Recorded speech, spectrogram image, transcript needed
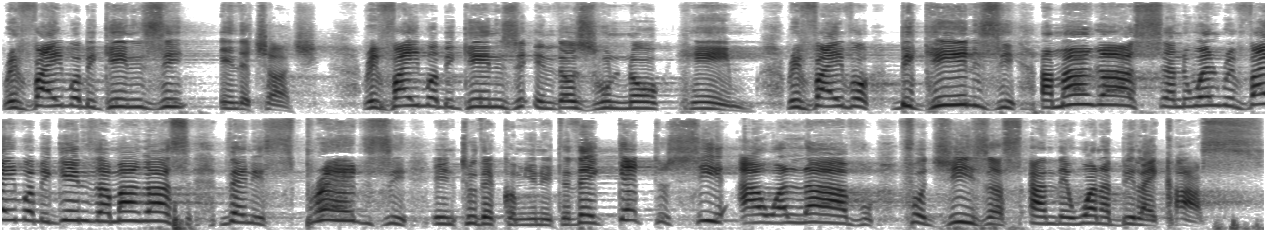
revival begins in the church. Revival begins in those who know Him. Revival begins among us, and when revival begins among us, then it spreads into the community. They get to see our love for Jesus and they want to be like us.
